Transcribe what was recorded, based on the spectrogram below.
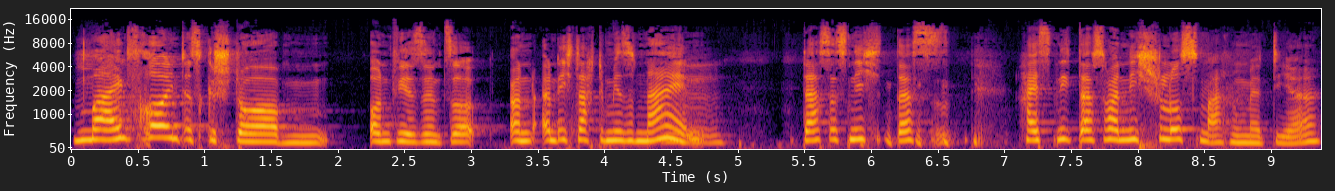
mein Freund ist gestorben. Und wir sind so, und, und ich dachte mir so, nein, das ist nicht, das heißt nicht, das war nicht Schluss machen mit dir.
